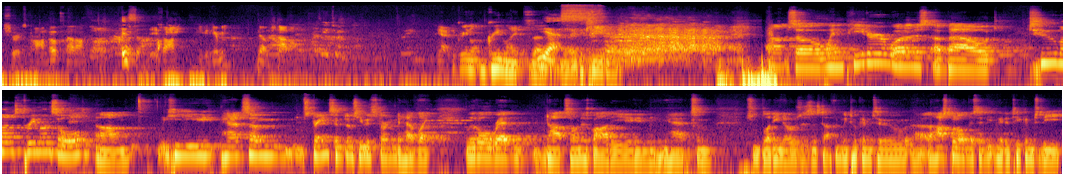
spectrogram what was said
sure it's on. Oh, it's not on. It's- it's on. You can hear me? No, it's not on. Yeah, the green green light's the, Yes. the, the key there. um, so when Peter was about two months, three months old, um, he had some strange symptoms. He was starting to have like little red dots on his body, and he had some some bloody noses and stuff. And we took him to uh, the hospital. They said we had to take him to the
